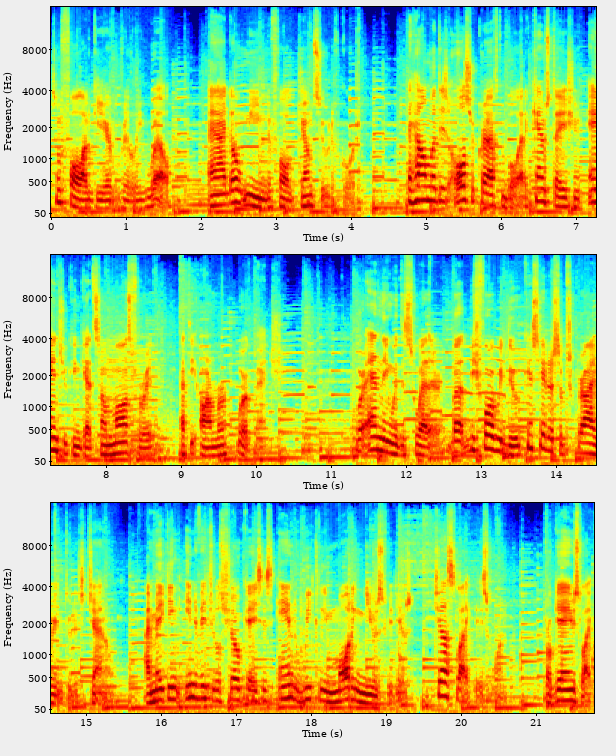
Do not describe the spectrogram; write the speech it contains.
some Fallout gear really well. And I don't mean the Vault jumpsuit of course. The helmet is also craftable at a camp station and you can get some mods for it at the armor workbench. We're ending with the sweater, but before we do, consider subscribing to this channel. I'm making individual showcases and weekly modding news videos, just like this one for games like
